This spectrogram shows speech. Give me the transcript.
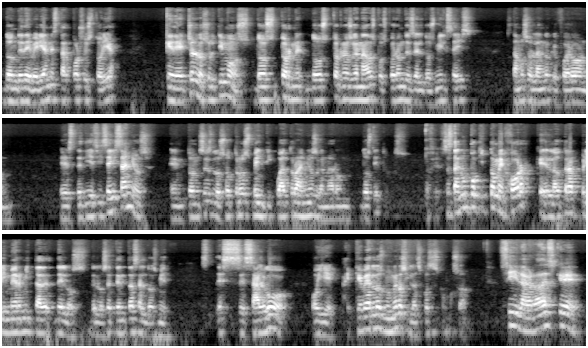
donde deberían estar por su historia, que de hecho los últimos dos, dos torneos ganados pues fueron desde el 2006 estamos hablando que fueron este, 16 años. Entonces los otros 24 años ganaron dos títulos. están un poquito mejor que la otra primer mitad de los, de los 70 al 2000. Es, es algo, oye, hay que ver los números y las cosas como son. Sí, la verdad es que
